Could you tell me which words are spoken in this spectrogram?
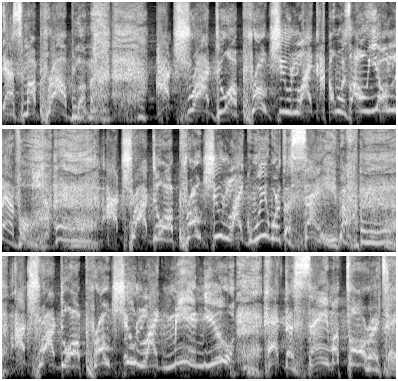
That's my problem. I tried to approach you like I was on your level. I tried to approach you like we were the same. I tried to approach you like me and you had the same authority.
